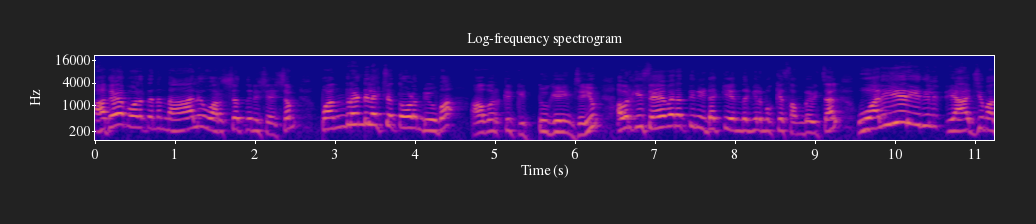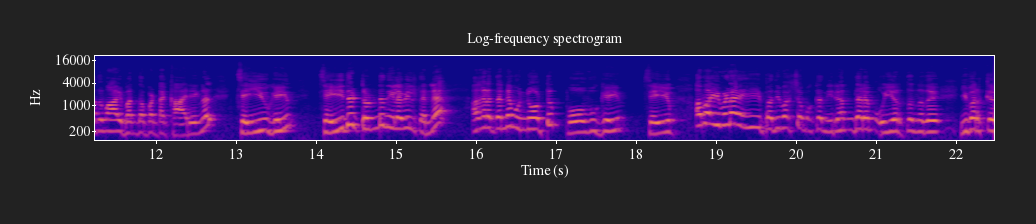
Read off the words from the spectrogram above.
അതേപോലെ തന്നെ നാല് വർഷത്തിന് ശേഷം പന്ത്രണ്ട് ലക്ഷത്തോളം രൂപ അവർക്ക് കിട്ടുകയും ചെയ്യും. അവർക്ക് ഈ സേവനത്തിനിടയ്ക്ക് എന്തെങ്കിലുമൊക്കെ സംഭവിച്ചാൽ വലിയ രീതിയിൽ രാജ്യം അതുമായി ബന്ധപ്പെട്ട കാര്യങ്ങൾ ചെയ്യുകയും ചെയ്തിട്ടുണ്ട് നിലവിൽ തന്നെ. അങ്ങനെ തന്നെ മുന്നോട്ട് പോവുകയും ചെയ്യും. അപ്പോൾ ഇവിടെ ഈ പ്രതിപക്ഷമൊക്കെ നിരന്തരം ഉയർത്തുന്നത് ഇവർക്ക്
